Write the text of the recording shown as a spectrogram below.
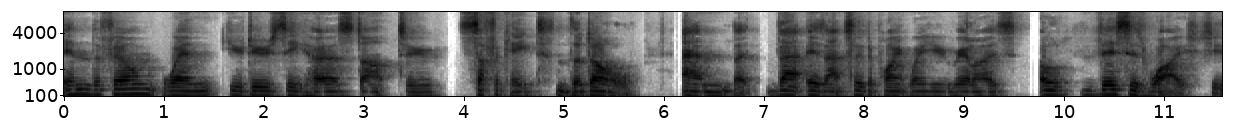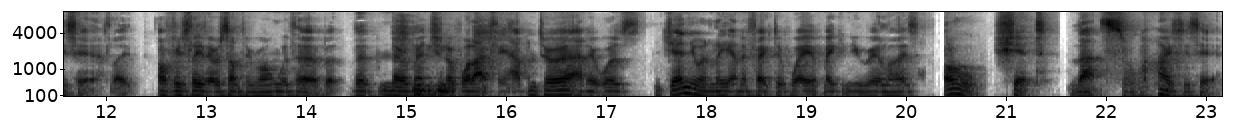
in the film when you do see her start to suffocate the doll, and that that is actually the point where you realize, oh, this is why she's here. Like, obviously there was something wrong with her, but there's no mention of what actually happened to her, and it was genuinely an effective way of making you realize, oh shit, that's why she's here.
